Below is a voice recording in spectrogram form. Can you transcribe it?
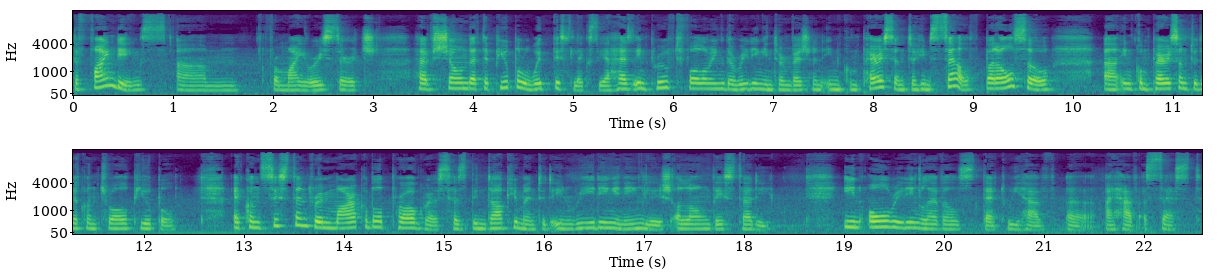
The findings um, from my research have shown that the pupil with dyslexia has improved following the reading intervention in comparison to himself, but also uh, in comparison to the control pupil. A consistent, remarkable progress has been documented in reading in English along this study, in all reading levels that we have uh, I have assessed.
